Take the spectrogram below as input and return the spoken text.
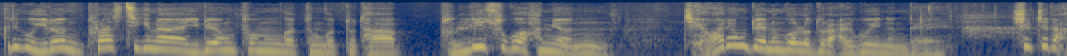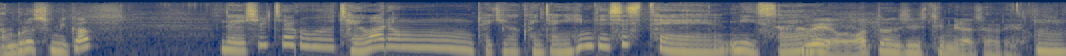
그리고 이런 플라스틱이나 일회용품 같은 것도 다 분리수거하면 재활용되는 걸로들 알고 있는데 실제로 안 그렇습니까? 네, 실제로 재활용되기가 굉장히 힘든 시스템이 있어요. 왜요? 어떤 시스템이라서 그래요? 음,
